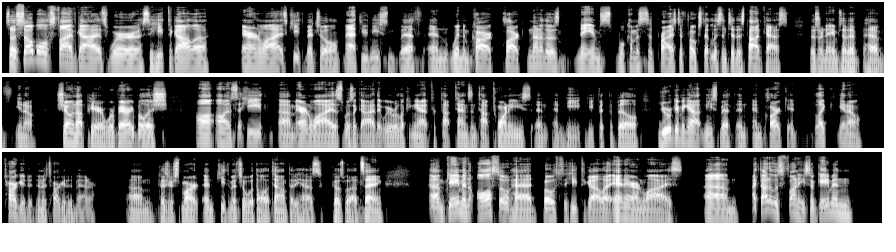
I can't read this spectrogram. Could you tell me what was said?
So Sobel's five guys were Sahith Theegala, Aaron Wise, Keith Mitchell, Matthew NeSmith, and Wyndham Clark. None of those names will come as a surprise to folks that listen to this podcast. Those are names that have have you know shown up here. We're very bullish on, on Sahith. Um, Aaron Wise was a guy that we were looking at for top tens and top twenties, and and he he fit the bill. You were giving out NeSmith and and Clark, it, like you know, targeted in a targeted manner, because you're smart. And Keith Mitchell, with all the talent that he has, goes without saying. Um, Gehman also had both Sahith Theegala and Aaron Wise. Um, I thought it was funny. So Gehman,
